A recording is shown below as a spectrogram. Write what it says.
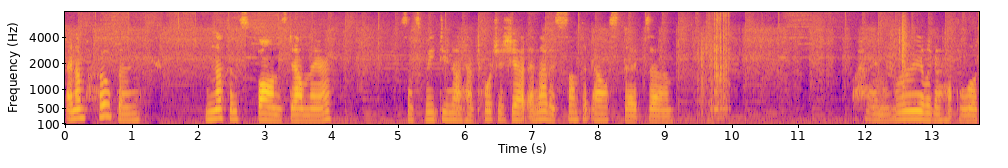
and I'm hoping nothing spawns down there since we do not have torches yet and that is something else that um, I'm really going to have to look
